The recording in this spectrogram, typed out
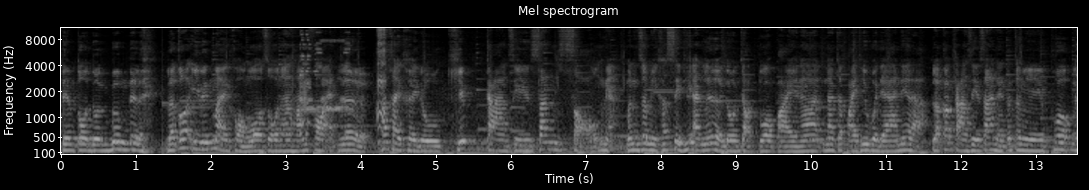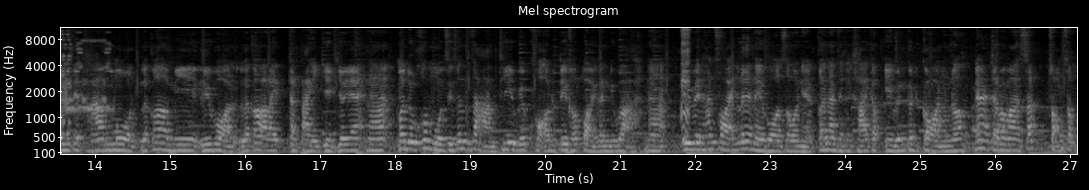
เตรียมตัวโดนบึ้มได้เลย แล้วก็อีเวนต์ใหม่ของ Warzone นะ Hunt for Adler ถ้าใครเคยดูคลิปกลางซีซั่น2 เนี่ย มันจะมีคัสซีที่ Adler โดนจับตัวไปนะ น่าจะไปที่เวอร์แดนเนี่ยแหละ แล้วก็กลางซีซั่นเนี่ยก็จะมีพวก Limited Time Mode แล้วก็มี Reward แล้วก็อะไรต่างๆอีกเยอะแยะนะฮะ มาดูข้อมูลซีซั่น3 ที่เว็บ Call of Duty เขาปล่อยกันดีกว่านะฮะอีเวนต์ Hunt for Adler ใน Warzone เนี่ย ก็น่าจะคล้ายๆกับอีเวนต์ก่อนๆนะเนาะน่าจะประมาณสัก 2 สัป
